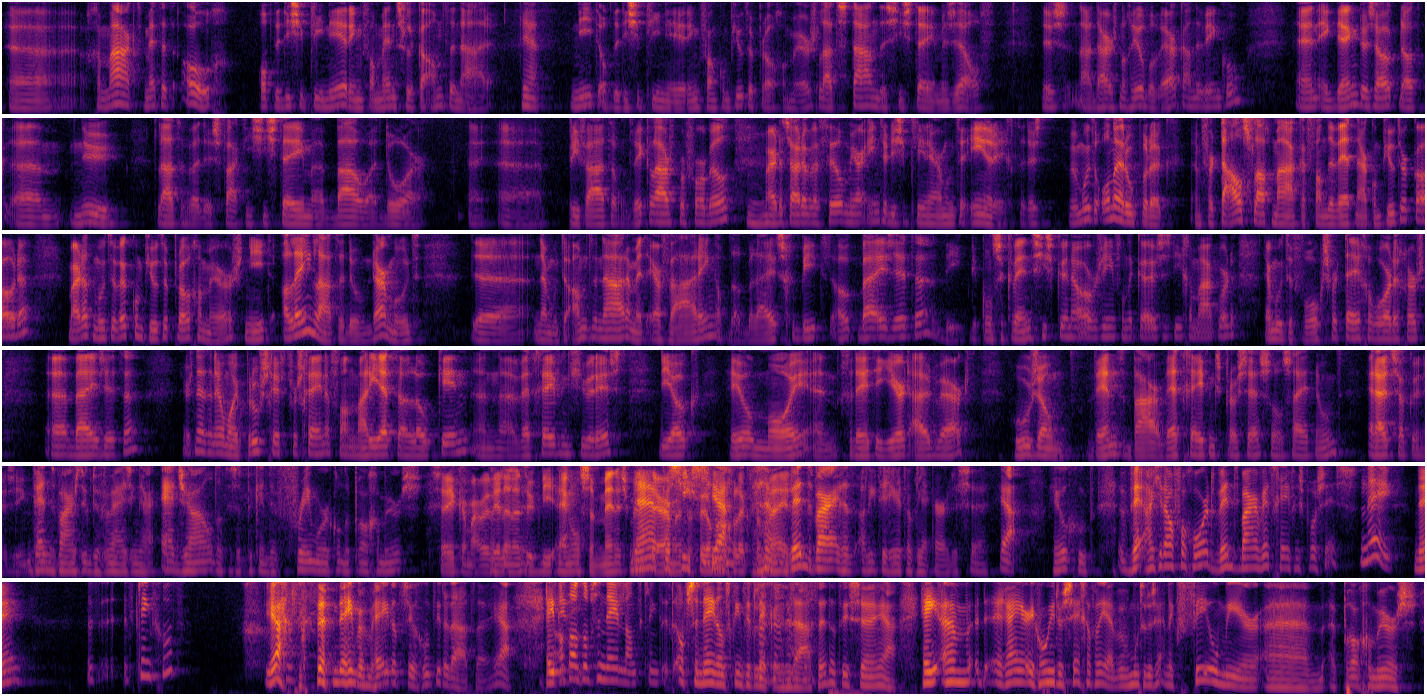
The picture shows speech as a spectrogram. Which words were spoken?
gemaakt met het oog op de disciplinering van menselijke ambtenaren. Ja. Niet op de disciplinering van computerprogrammeurs, laat staan de systemen zelf. Dus nou, daar is nog heel veel werk aan de winkel. En ik denk dus ook dat um, nu laten we dus vaak die systemen bouwen door uh, uh, private ontwikkelaars bijvoorbeeld. Mhm. Maar dat zouden we veel meer interdisciplinair moeten inrichten. Dus we moeten onherroepelijk een vertaalslag maken van de wet naar computercode. Maar dat moeten we computerprogrammeurs niet alleen laten doen. Daar, moet de, daar moeten ambtenaren met ervaring op dat beleidsgebied ook bij zitten. Die de consequenties kunnen overzien van de keuzes die gemaakt worden. Daar moeten volksvertegenwoordigers uh, bij zitten. Er is net een heel mooi proefschrift verschenen van Mariette Lokin, een uh, wetgevingsjurist, die ook heel mooi en gedetailleerd uitwerkt hoe zo'n wendbaar wetgevingsproces, zoals zij het noemt, eruit zou kunnen zien. Wendbaar is natuurlijk de verwijzing naar Agile. Dat is het bekende framework onder programmeurs. Zeker, maar we Dat willen is, natuurlijk die ja. Engelse managementtermen zoveel ja. mogelijk vermijden. Wendbaar en het allitereert ook lekker. Dus uh, ja, heel goed. We, had je daarvan gehoord? Wendbaar wetgevingsproces? Nee, Nee? het, het klinkt goed. Ja, neem me mee. Dat is heel goed inderdaad. uh, ja. Hey, Althans, op zijn Nederlands klinkt het Op zijn Nederlands klinkt het lekker inderdaad. Hè? Dat is, uh, ja. Hey, um, Rijer, ik hoor je dus zeggen van ja, we moeten dus eigenlijk veel meer um, programmeurs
